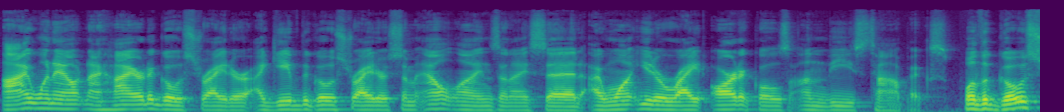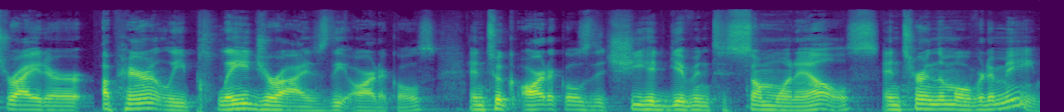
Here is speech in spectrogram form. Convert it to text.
I went out and I hired a ghostwriter. I gave the ghostwriter some outlines and I said, I want you to write articles on these topics. Well, the ghostwriter apparently plagiarized the articles and took articles that she had given to someone else else and turn them over to me.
